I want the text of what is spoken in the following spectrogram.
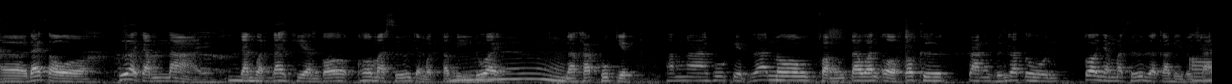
เอ่อได้ต่อเพื่อจำหน่ายอืมจังหวัดใกล้เคียงก็เข้ามาซื้อจังหวัดกระบี่ด้วยอืมนะครับภูเก็ตพังงาภูเก็ตระนองฝั่งตะวันออกก็คือตรังถึงสตูลก็ยังมาซื้อเรือกระบี่ไปใช้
